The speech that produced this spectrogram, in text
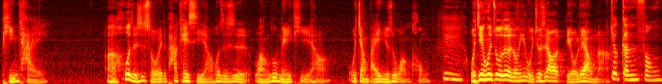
平台啊、呃，或者是所谓的 Podcast 也好，或者是网络媒体也好，我讲白一点就是网红。嗯，我今天会做这个东西，我就是要流量嘛，就跟风。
